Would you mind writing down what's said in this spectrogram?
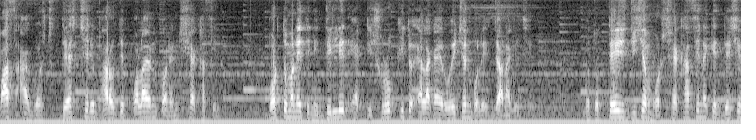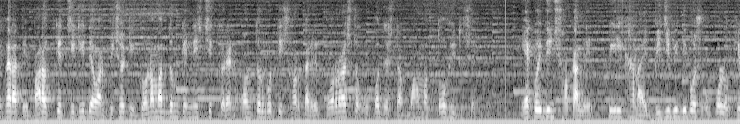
পাঁচ আগস্ট দেশ ছেড়ে ভারতে পলায়ন করেন শেখ হাসিনা। বর্তমানে তিনি দিল্লির একটি সুরক্ষিত এলাকায় রয়েছেন বলে জানা গেছে। গত তেইশ ডিসেম্বর শেখ হাসিনাকে দেশে ফেরাতে ভারতকে চিঠি দেওয়ার বিষয়টি গণমাধ্যমকে নিশ্চিত করেন অন্তর্বর্তী সরকারের পররাষ্ট্র উপদেষ্টা মোহাম্মদ তৌহিদ হোসেন। একই দিন সকালে পিলখানায় বিজিবি দিবস উপলক্ষে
